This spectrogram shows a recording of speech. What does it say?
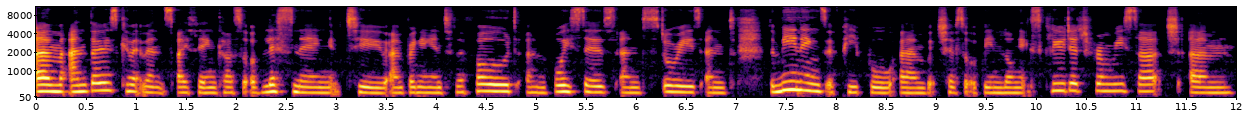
Um, and those commitments, I think, are sort of listening to and bringing into the fold um, voices and stories and the meanings of people um, which have sort of been long excluded from research. Um,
